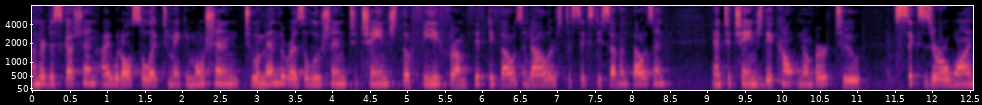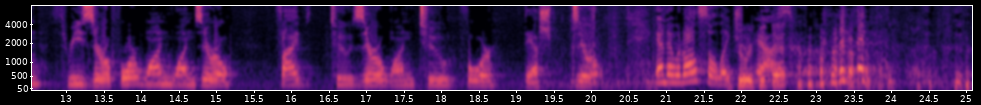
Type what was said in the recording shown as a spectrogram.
Under discussion, I would also like to make a motion to amend the resolution to change the fee from $50,000 to $67,000 and to change the account number to 601-304-110-520-124-0. And I would also like Would you to repeat ask... that?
